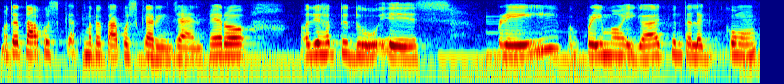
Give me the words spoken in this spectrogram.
Matatapos ka at matatapos ka rin dyan. Pero, all you have to do is pray, pag-pray mo kay God kung talag kung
